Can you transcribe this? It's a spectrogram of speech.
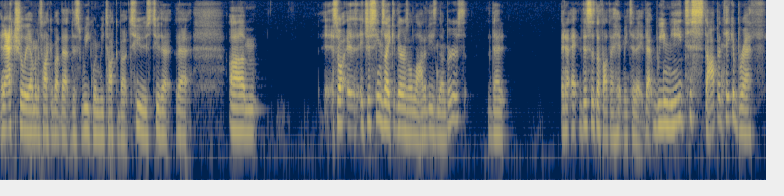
And actually, I'm going to talk about that this week when we talk about twos too. That that um, so it, it just seems like there's a lot of these numbers that and I, this is the thought that hit me today that we need to stop and take a breath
